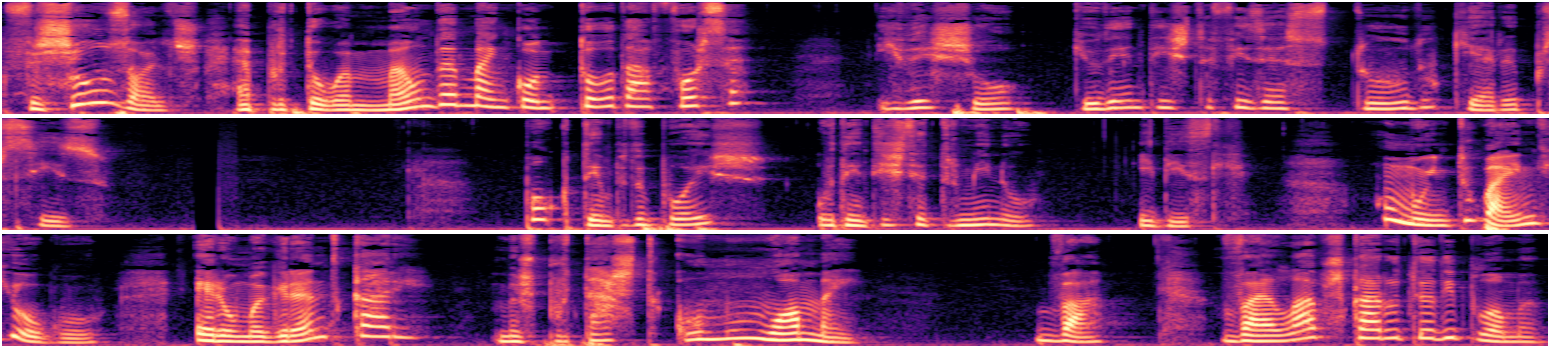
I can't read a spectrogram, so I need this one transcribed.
fechou os olhos, apertou a mão da mãe com toda a força e deixou que o dentista fizesse tudo o que era preciso. Pouco tempo depois, o dentista terminou e disse-lhe: Muito bem, Diogo. Era uma grande cárie, mas portaste como um homem. Vá, vai lá buscar o teu diploma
